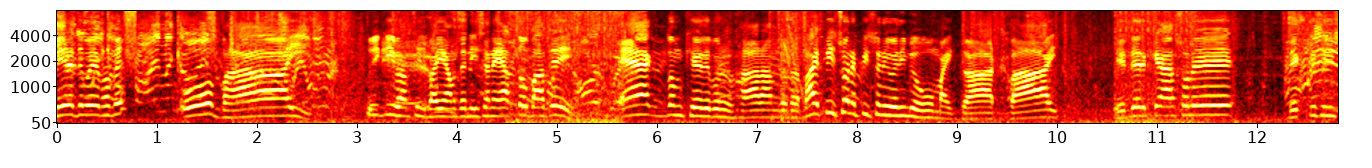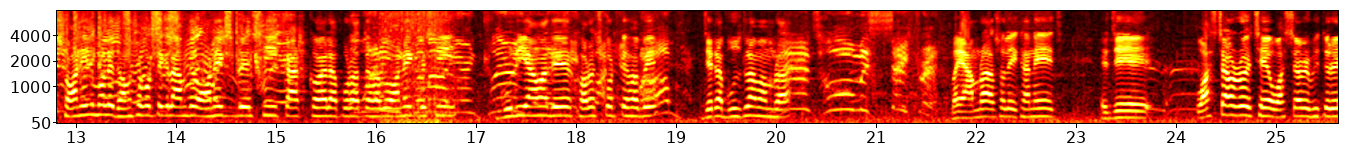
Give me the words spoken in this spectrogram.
মেরে দেবো এভাবে। ও ভাই! তুই কি ভাবছিস ভাই? আমাদের নিশানে এত বাজে। একদম খেয়ে দেবো। হারাম দাদা ভাই পিছনে পিছনে এনিমি ও মাই গড ভাই। এদেরকে আসলে দেখতেছি স্বনির্মলে ধ্বংস করতে গেলে আমাদের অনেক বেশি কাঠ কয়লা পোড়াতে হবে অনেক বেশি গুলি আমাদের খরচ করতে হবে যেটা বুঝলাম আমরা. ভাই আমরা আসলে এখানে যে ওয়াচ টাওয়ার রয়েছে ওয়াচ টাওয়ারের ভিতরে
